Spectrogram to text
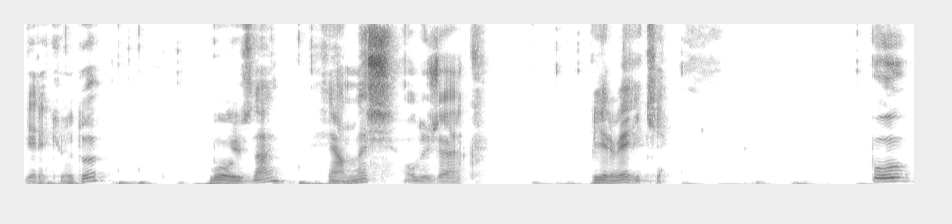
gerekiyordu. Bu o yüzden yanlış olacak. 1 ve 2. Bu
